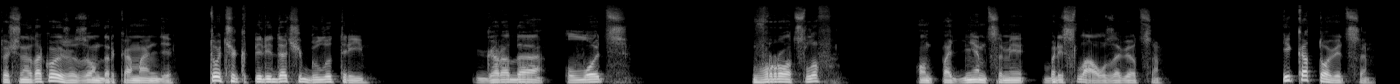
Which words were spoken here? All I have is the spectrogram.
точно такой же зондеркоманде. Точек передачи было три. Города Лодзь, Вроцлав, он под немцами Бреслау зовется, и Котовице.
